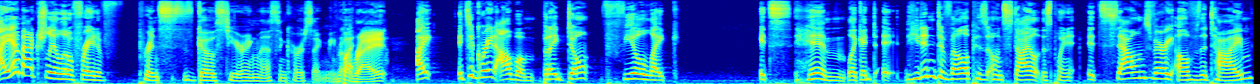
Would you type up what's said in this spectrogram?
I am actually a little afraid of Prince's ghost hearing this and cursing me, but right? I. It's a great album, but I don't feel like it's him. Like I, it- he didn't develop his own style at this point. It, it sounds very of the time.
